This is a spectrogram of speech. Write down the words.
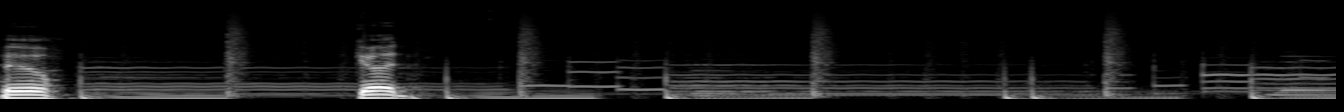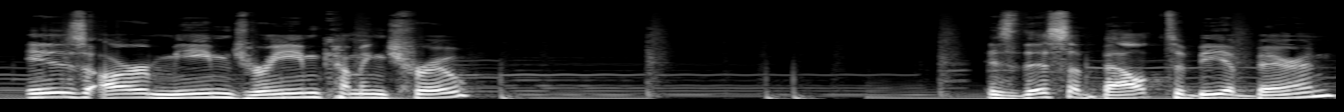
Boo. Good. Is our meme dream coming true? Is this about to be a Baron?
